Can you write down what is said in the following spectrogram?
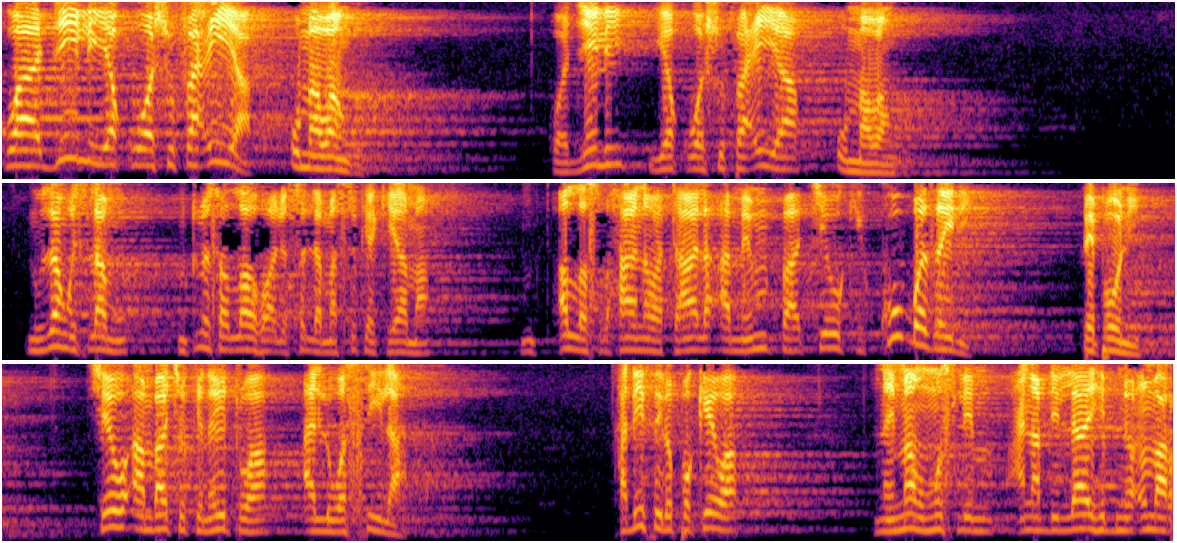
kwa ajili ya kuwashufaia umma wangu. Kwa ajili ya kuwashufaia umma wangu. Ndugu zangu waislamu mtume sallallahu alaihi wasallam siku ya kiyama Allah subhanahu wa ta'ala amempa cheo kikubwa zaidi peponi. Cheo ambacho kinaitwa alwasila hadithi iliyopokewa na Imam Muslim an Abdullah ibn Umar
